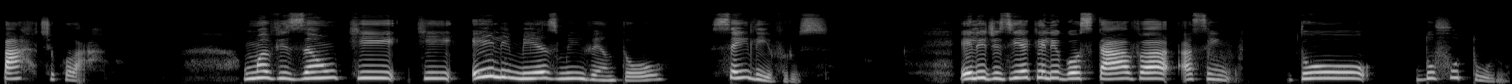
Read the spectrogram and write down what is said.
particular. Uma visão que, que ele mesmo inventou sem livros. Ele dizia que ele gostava, assim, do, do futuro,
